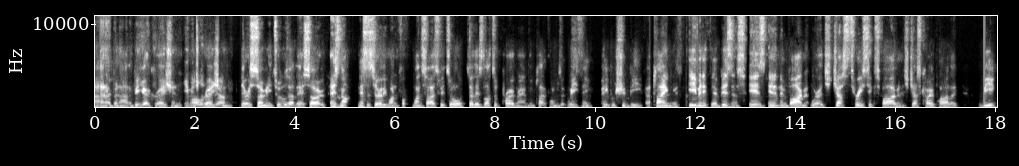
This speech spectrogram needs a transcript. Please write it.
Nano Banana video creation, image creation. yeah. There is so many tools out there. So, it's not necessarily one one size fits all. So there's lots of programs and platforms that we think people should be uh, playing with, even if their business is in an environment where it's just 365 and it's just Copilot. We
